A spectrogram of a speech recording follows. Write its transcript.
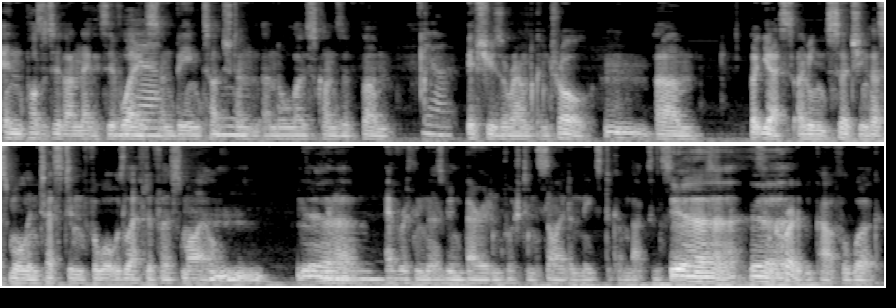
In positive and negative ways, Yeah. and being touched and, and all those kinds of um, Yeah. issues around control. Hmm. Um, but yes, I mean, searching her small intestine for what was left of her smile. Yeah. um, everything that has been buried and pushed inside and needs to come back to the surface. Yeah, It's yeah. incredibly powerful work.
